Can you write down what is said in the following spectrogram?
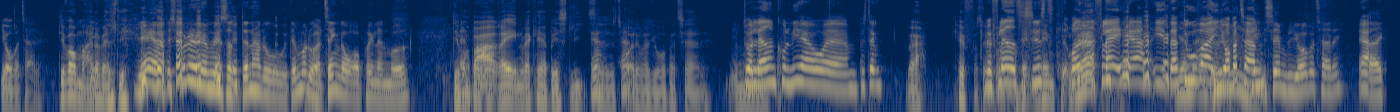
Jo, hvad tager det? Det var jo mig, der valgte det. Ja, det skulle det nemlig, så den, har du, den må du have tænkt over på en eller anden måde. Det var At, bare øh, ren, hvad kan jeg bedst lide? Så Ja, jeg tror, ja. det var jordbærtærte. Jamen, Du har lavet en kolonihave øh, bestilling Ja, kæft for med flaget til sidst. kan- Rød Ja. flag her, i, da du var i altså, jordbærtærten. Helt simpel jordbærtærte, ikke? Ja. Der er ikke,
